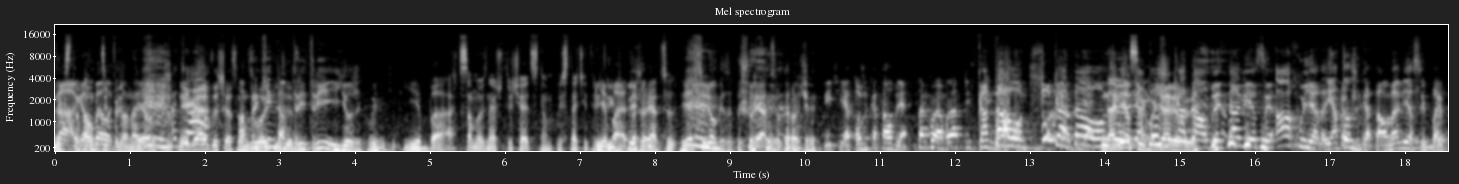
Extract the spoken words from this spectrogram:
Да, next Габелла раунде, кто блин. на ежик. Мне кажется, сейчас он А злой, прикинь, там пиздец. 3-3 и ежик вылетит. Ебать. Со мной, знаешь, встречается там при стати 3 Ебать, я тоже реакцию. Я Серега запишу реакцию, короче. Видите, я тоже катал, бля. Такой обратный. Катал он! Катал он! Навесы блядь, Я тоже катал, блядь, навесы! Охуенно! Я тоже катал навесы, блядь.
